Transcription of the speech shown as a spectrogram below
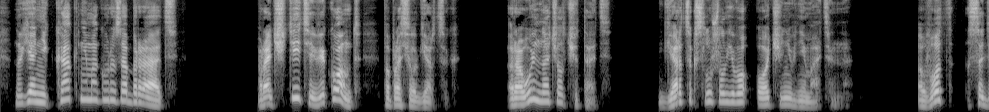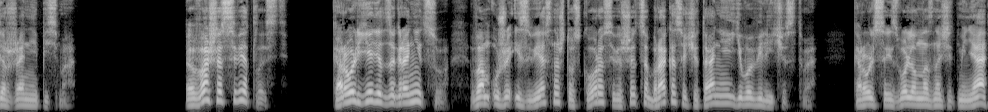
— «но я никак не могу разобрать». «Прочтите, Виконт», — попросил герцог. Рауль начал читать. Герцог слушал его очень внимательно. Вот содержание письма. «Ваша светлость, Король едет за границу. Вам уже известно, что скоро совершится бракосочетание Его Величества. Король соизволил назначить меня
